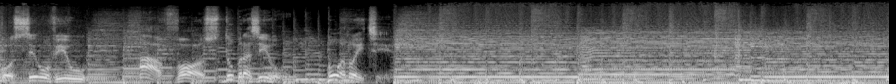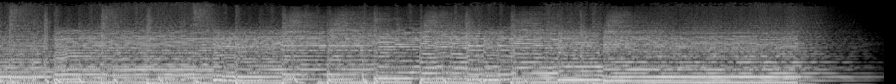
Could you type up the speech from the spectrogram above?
Você ouviu A Voz do Brasil. Boa noite.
